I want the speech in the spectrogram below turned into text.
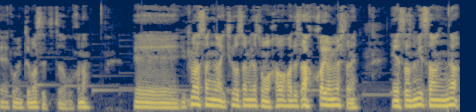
えーコメント読ませていただこうかな。えー、ゆきまさんが、一郎さん皆様おはおはです。あ、ここから読みましたね。えー、さずみさんが、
